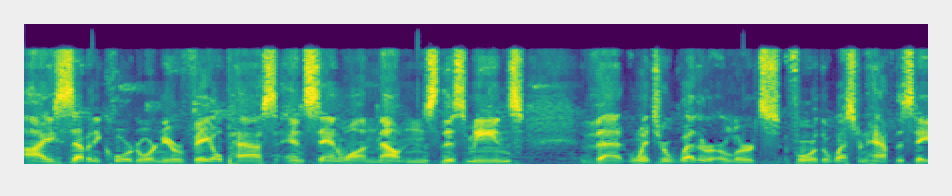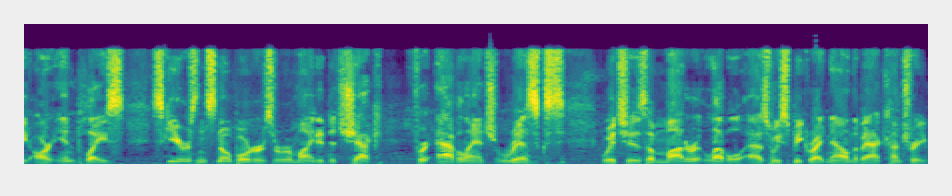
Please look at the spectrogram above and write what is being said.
I 70 corridor near Vail Pass and San Juan Mountains. This means that winter weather alerts for the western half of the state are in place. Skiers and snowboarders are reminded to check for avalanche risks, which is a moderate level as we speak right now in the backcountry.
